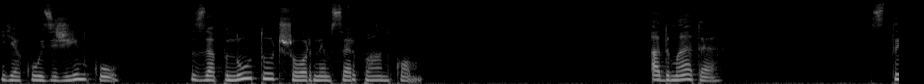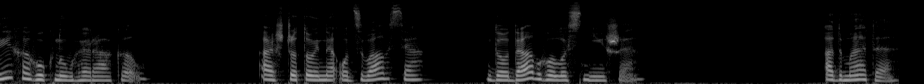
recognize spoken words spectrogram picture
якусь жінку, запнуту чорним серпанком. Адмете. Стиха гукнув Геракл. А що той не одзвався, додав голосніше. Адмете,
